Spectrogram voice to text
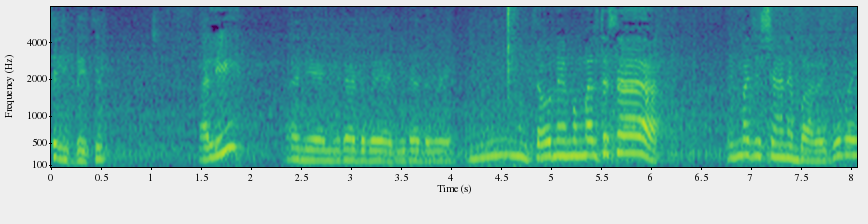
चल इकडे चल. आली? आली आली राधाबाई आली राधाबाई. जाऊ नाही मग मला तसं. हे माझी शहाणे बाळ आहे गो बाई.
